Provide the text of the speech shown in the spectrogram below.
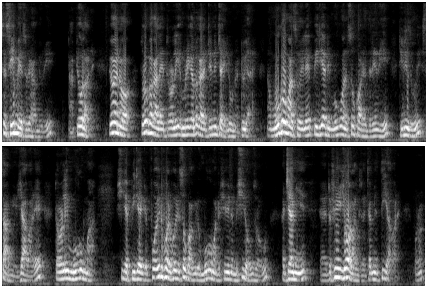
စစ်ဆေးမယ်ဆိုတဲ့ဟာမျိုးတွေဒါပြောလာတယ်ပြောရင်တော့သူတို့ဘက်ကလည်းတော်တော်လေးအမေရိကန်ဘက်ကလည်းတင်းတင်းကြပ်ကြပ်လုပ်နေတွေ့ရတယ်နော်မိုးကုတ်မှာဆိုရင်လည်း PDF တွေမိုးကုတ်နဲ့စုတ်ခွာတဲ့သတင်းတွေဒီလိုဆိုစပြီးရပါတယ်တော်တော်လေးမိုးကုတ်မှာရှိတဲ့ PDF တွေဖွဲ့တစ်ဖွဲ့တစ်ဖွဲ့စုတ်ခွာပြီးတော့မိုးကုတ်မှာတဖြည်းဖြည်းနဲ့မရှိတော့ဘူးဆိုတော့အကြမ်းမြင်အဲတဖြည်းဖြည်းရော့လာပြီဆိုတော့အကြမ်းမြင်သိရပါတယ် ပေါ့နော်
